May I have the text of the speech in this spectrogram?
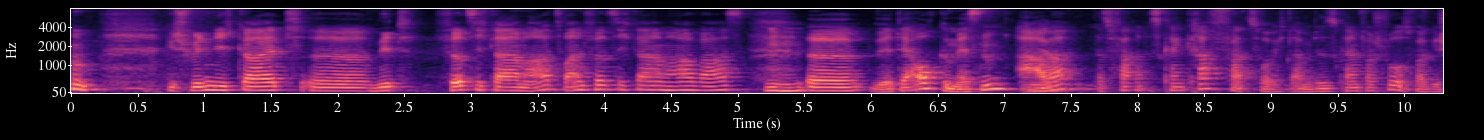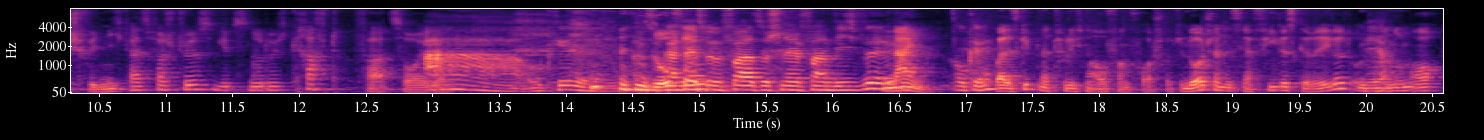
äh, Geschwindigkeit äh, mit 40 km/h, 42 km/h war es, äh, wird der auch gemessen. Aber Mhm. Ja. das Fahrrad ist kein Kraftfahrzeug, damit ist es kein Verstoß, weil Geschwindigkeitsverstöße gibt es nur durch Kraftfahrzeuge. Ah, okay. Also Insofern- kann ich jetzt mit dem Fahrrad so schnell fahren, wie ich will? Nein, Okay. weil es gibt natürlich eine Auffangvorschrift. In Deutschland ist ja vieles geregelt, unter Ja. anderem auch,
